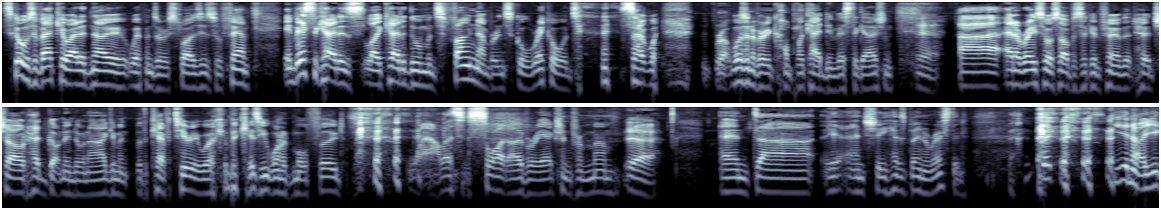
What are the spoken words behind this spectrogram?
Schools evacuated, no weapons or explosives were found. Investigators located the woman's phone number in school records. so it wasn't a very complicated investigation. Yeah. Uh, and a resource officer confirmed that her child had gotten into an argument with a cafeteria worker because he wanted more food. wow, that's a slight overreaction from mum. Yeah. And, uh, yeah, and she has been arrested. But, you know, you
